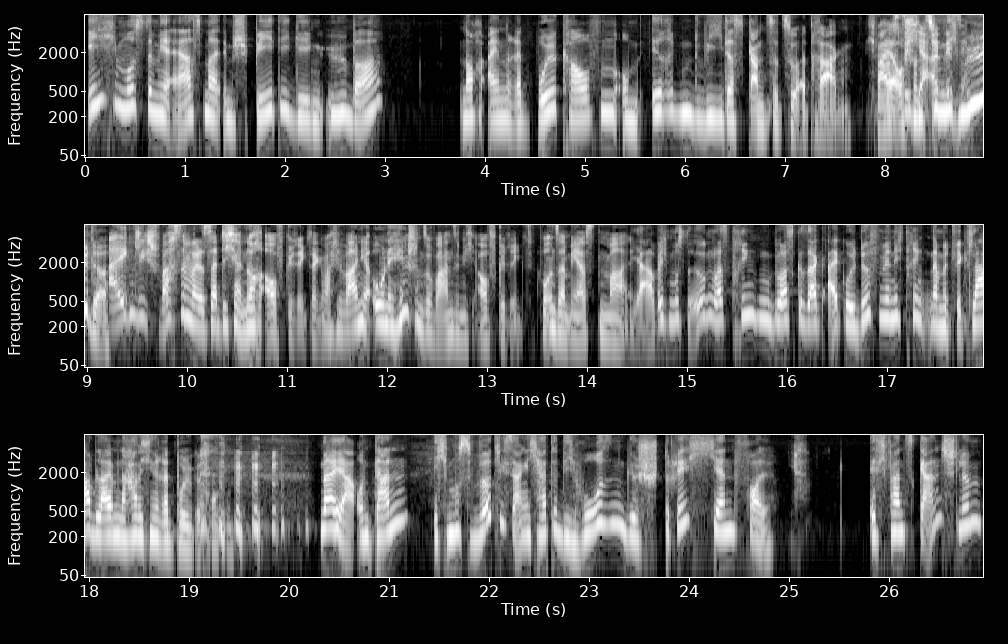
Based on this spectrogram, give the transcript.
Ich musste mir erstmal im Späti gegenüber noch einen Red Bull kaufen, um irgendwie das Ganze zu ertragen. Ich war ja auch schon also ziemlich ja müde. Eigentlich Schwachsinn, weil das hat dich ja noch aufgeregter gemacht. Wir waren ja ohnehin schon so wahnsinnig aufgeregt vor unserem ersten Mal. Ja, aber ich musste irgendwas trinken. Du hast gesagt, Alkohol dürfen wir nicht trinken, damit wir klar bleiben. Da habe ich einen Red Bull getrunken. naja, und dann, ich muss wirklich sagen, ich hatte die Hosen gestrichen voll. Ja. ich fand es ganz schlimm,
